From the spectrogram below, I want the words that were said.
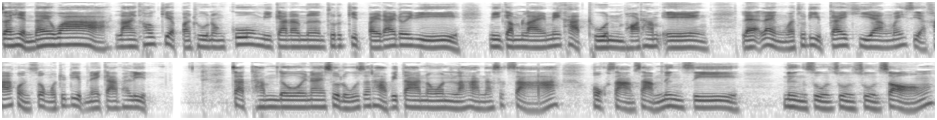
จะเห็นได้ว่าร้านข้าวเกรียบปลาทูน้องกุ้ง มีการดำเนินธุรกิจไปได้ด้วยดี มีกำไรไม่ขาดทุนเพราะทำเอง และแหล่งวัตถุดิบใกล้เคียง ไม่เสียค่าขนส่งวัตถุดิบในการผลิต จัดทำโดยนายสุรุสถาพิตานนท์รหัสนักศึกษา 6331C 10002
